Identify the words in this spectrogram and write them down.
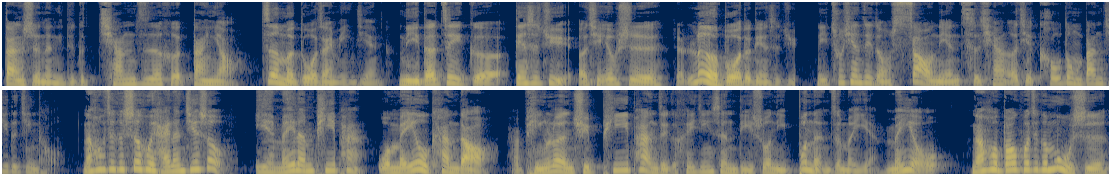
但是呢，你这个枪支和弹药这么多在民间，你的这个电视剧，而且又是热播的电视剧，你出现这种少年持枪而且扣动扳机的镜头，然后这个社会还能接受，也没人批判，我没有看到。啊！评论去批判这个黑金圣地，说你不能这么演，没有。然后包括这个牧师，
